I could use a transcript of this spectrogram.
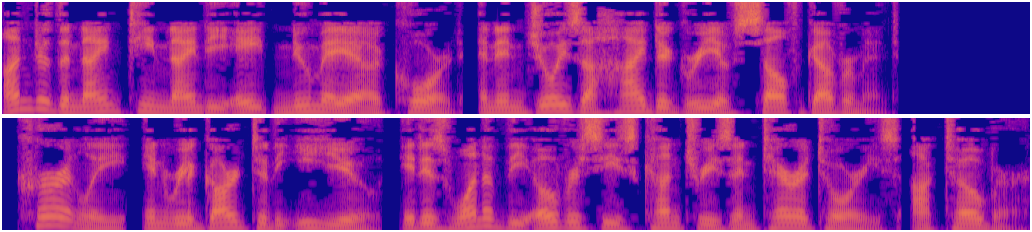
under the 1998 Nouméa Accord, and enjoys a high degree of self-government. Currently, in regard to the EU, it is one of the overseas countries and territories October.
